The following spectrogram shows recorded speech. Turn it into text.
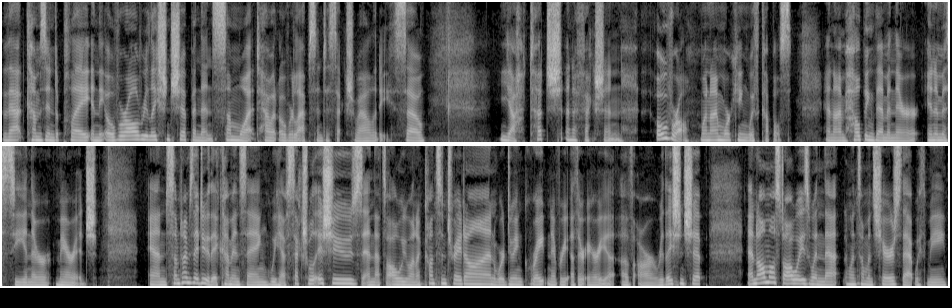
that comes into play in the overall relationship, and then somewhat how it overlaps into sexuality. So, yeah, touch and affection overall when I'm working with couples and I'm helping them in their intimacy in their marriage. And sometimes they do. They come in saying, We have sexual issues, and that's all we want to concentrate on. We're doing great in every other area of our relationship. And almost always, when that when someone shares that with me,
